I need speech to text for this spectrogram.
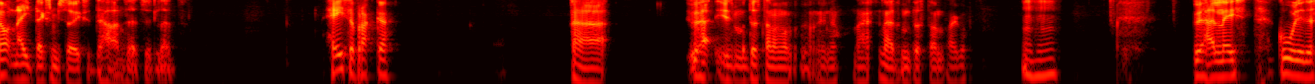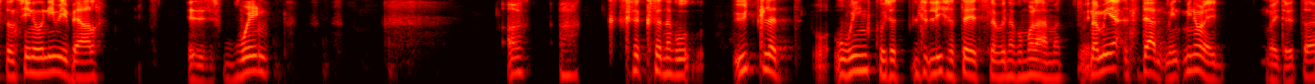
no näiteks, mis sa võiksid teha, on see, et sa ütled. hei sõbrake. ühe, ja siis ma tõstan oma, noh, näed, ma tõstan praegu. Mhm. Ühel neist kuulidest on sinu nimi peal. ja siis vink, kas sa, kas sa nagu ütled wink või sa lihtsalt teed selle või nagu mõlemat või? no mina, sa tead, minul ei, ma ei tööta.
